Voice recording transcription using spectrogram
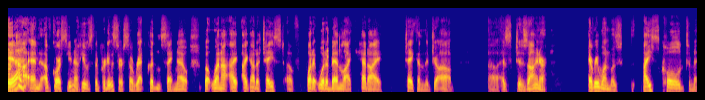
Yeah, and of course, you know, he was the producer, so Ret couldn't say no. But when I, I got a taste of what it would have been like had I taken the job, uh, as designer, everyone was ice cold to me.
